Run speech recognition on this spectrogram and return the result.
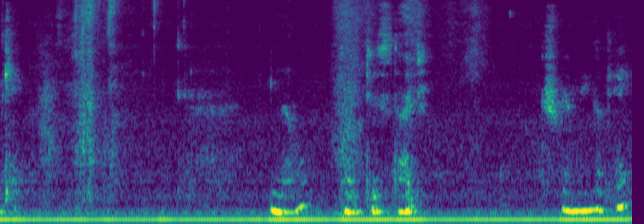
Okay. Now, going to start trimming, okay?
